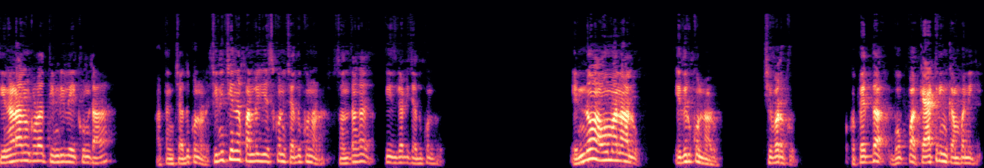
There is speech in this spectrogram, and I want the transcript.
తినడానికి కూడా తిండి లేకుండా అతను చదువుకున్నాడు. చిన్న చిన్న పనులు చేసుకొని చదువుకున్నాడు. సొంతంగా ఫీజు కట్టి చదువుకున్నాడు. ఎన్నో అవమానాలు ఎదుర్కొన్నాడు చివరకు. ఒక పెద్ద గొప్ప క్యాటరింగ్ కంపెనీకి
